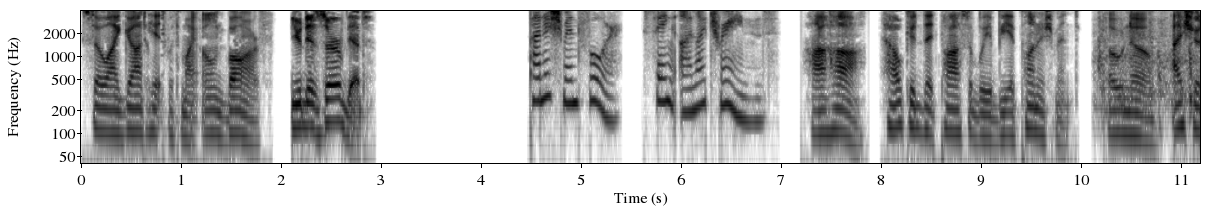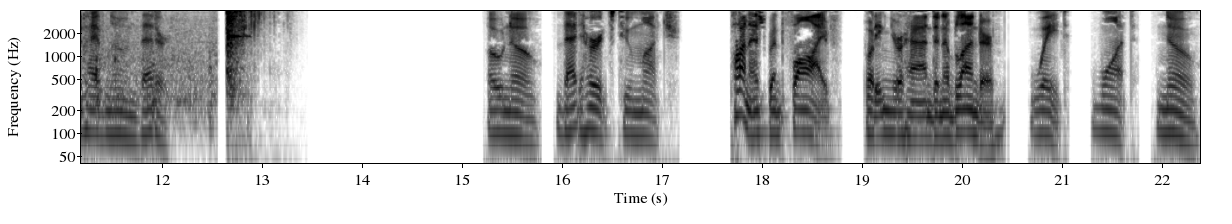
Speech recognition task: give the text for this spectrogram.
so I got hit with my own barf. You deserved it. Punishment 4. Saying I like trains. Haha, how could that possibly be a punishment? Oh no, I should have known better. Oh no, that hurts too much. Punishment 5. Putting your hand in a blender. Wait, what? No,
